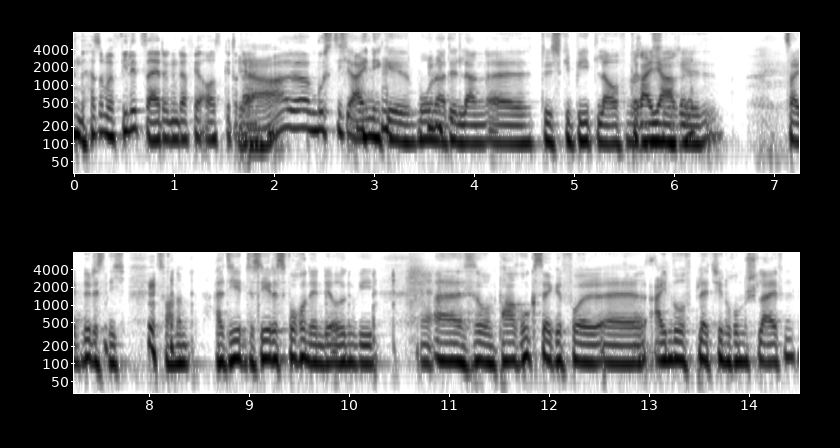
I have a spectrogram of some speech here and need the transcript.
du hast aber viele Zeitungen dafür ausgetragen. Ja, da musste ich einige Monate lang äh, durchs Gebiet laufen. Drei Jahre. Zeit, ne, das nicht. Es waren halt jedes, jedes Wochenende irgendwie äh, so ein paar Rucksäcke voll äh, Einwurfplättchen rumschleifen.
